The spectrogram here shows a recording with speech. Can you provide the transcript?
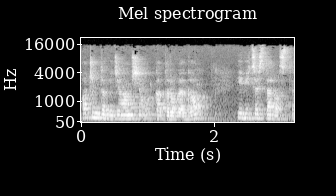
o czym dowiedziałam się od kadrowego i wicestarosty.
